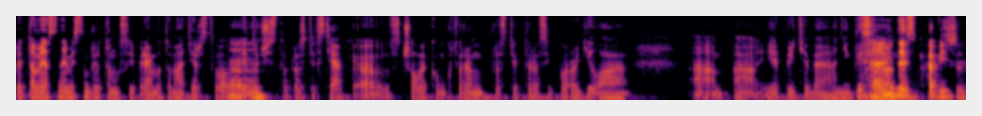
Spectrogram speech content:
Pritom ja si nemyslím, že to musí priamo to materstvo. Mm-hmm. Je to čisto proste vzťah uh, s človekom, ktorému proste, ktoré si porodila a, a je pri tebe a nikdy sa ho nezbavíš.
